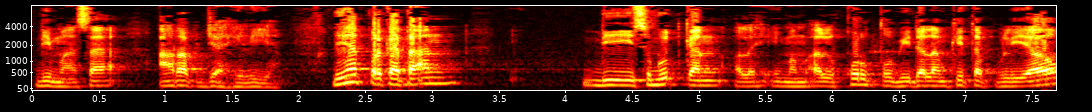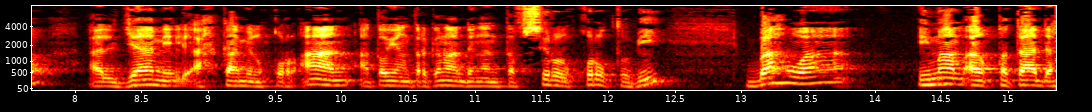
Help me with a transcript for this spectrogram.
di masa Arab jahiliyah. Lihat perkataan disebutkan oleh Imam Al-Qurtubi dalam kitab beliau Al-Jami' li Ahkamil Quran atau yang terkenal dengan Tafsirul Qurtubi bahwa Imam Al-Qatadah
